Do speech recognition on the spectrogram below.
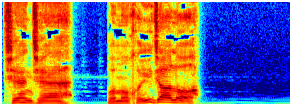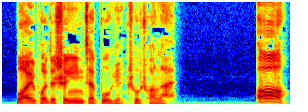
倩倩，我们回家喽。外婆的声音在不远处传来。哦，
